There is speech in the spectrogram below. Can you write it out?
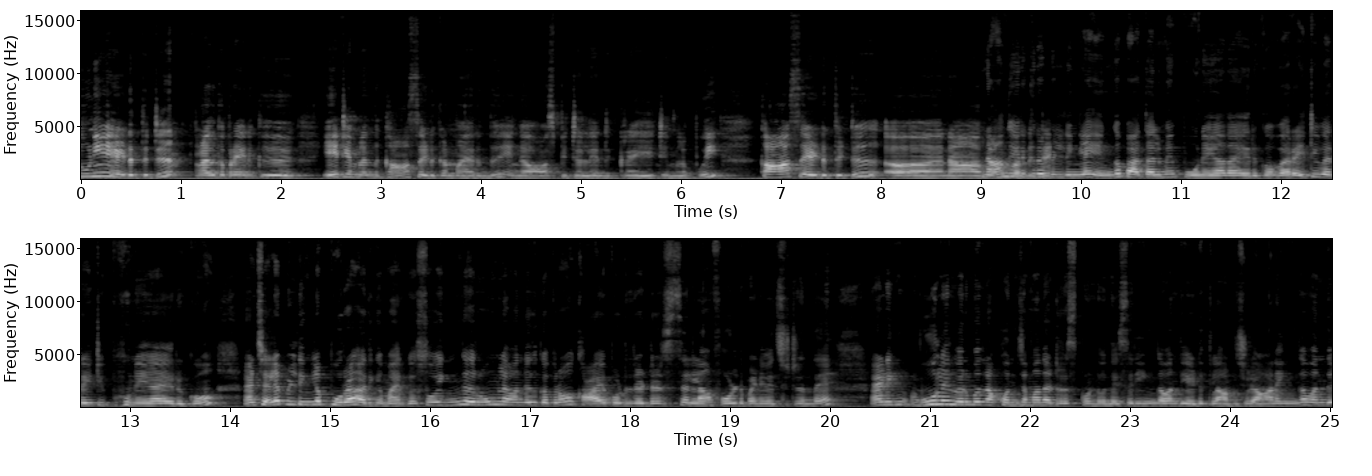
துணியை எடுத்துட்டு அதுக்கப்புறம் எனக்கு ஏடிஎம்லேருந்து காசு எடுக்கணுமா இருந்து எங்கள் ஹாஸ்பிட்டலில் இருக்கிற ஏடிஎம்மில் போய் காசை எடுத்துட்டு நான் நாங்கள் இருக்கிற பில்டிங்கில் எங்கே பார்த்தாலுமே பூனையாக தான் இருக்கும். வெரைட்டி வெரைட்டி பூனையாக இருக்கும். அண்ட் சில பில்டிங்கில் புறா அதிகமாக இருக்கும். ஸோ இங்கே ரூமில் வந்ததுக்கப்புறம் காய போட்டுற ட்ரெஸ் எல்லாம் ஃபோல்டு பண்ணி வச்சுட்டு இருந்தேன். அண்ட் இங் ஊர்லேருந்து வரும்போது நான் கொஞ்சமாக தான் ட்ரெஸ் கொண்டு வந்தேன். சரி இங்கே வந்து எடுக்கலாம் அப்படின்னு சொல்லி. ஆனால் இங்கே வந்து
